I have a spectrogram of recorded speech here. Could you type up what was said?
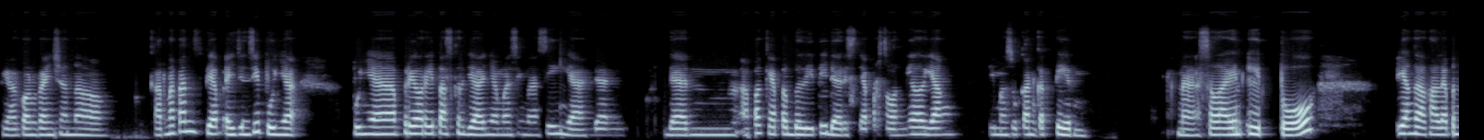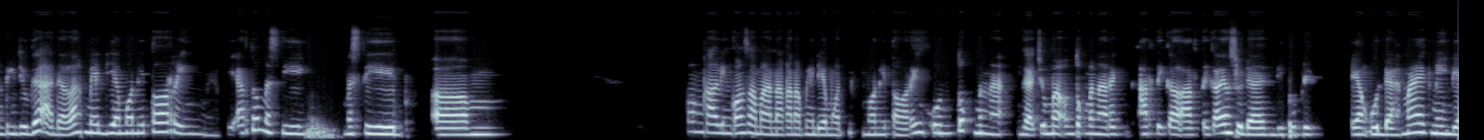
PR konvensional. Karena kan setiap agensi punya punya prioritas kerjanya masing-masing ya dan dan apa capability dari setiap personil yang dimasukkan ke tim. Nah, selain itu yang gak kalah penting juga adalah media monitoring. PR tuh mesti mesti um, kaling kong sama anak-anak media monitoring untuk nggak cuma untuk menarik artikel-artikel yang sudah dipublik yang udah naik nih di,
